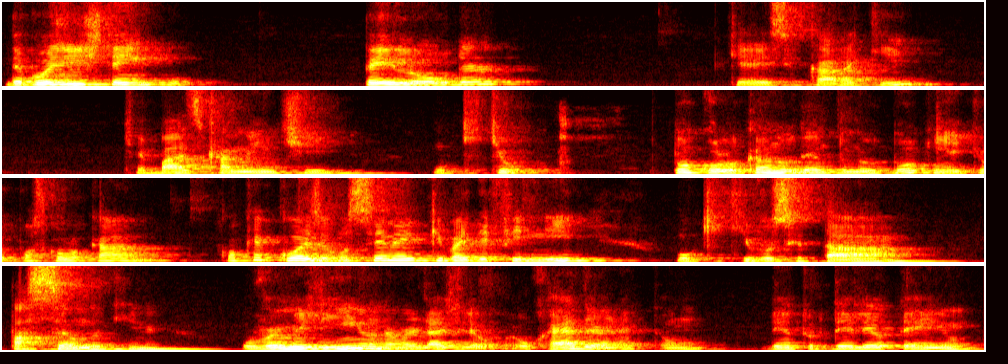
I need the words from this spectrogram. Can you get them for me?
Depois a gente tem o payloader, que é esse cara aqui que é basicamente o que, que eu estou colocando dentro do meu token, é que eu posso colocar qualquer coisa. Você meio que vai definir o que, que você está passando aqui, né? O vermelhinho, na verdade, é o header, né? Então, dentro dele eu tenho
